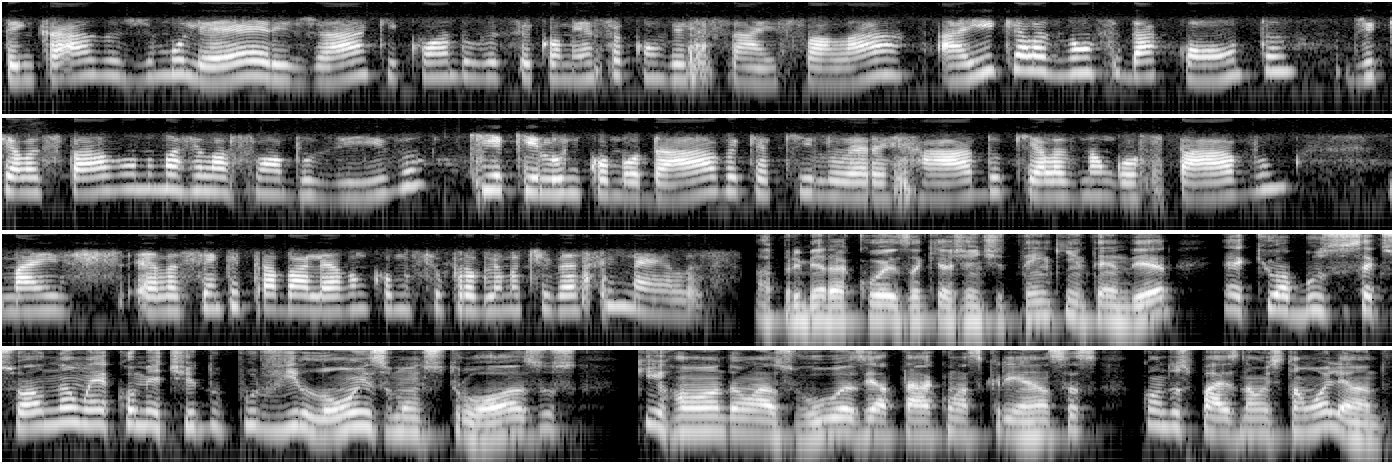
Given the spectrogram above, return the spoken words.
Tem casos de mulheres já que quando você começa a conversar e falar, aí que elas vão se dar conta de que elas estavam numa relação abusiva, que aquilo incomodava, que aquilo era errado, que elas não gostavam, mas elas sempre trabalhavam como se o problema tivesse nelas. A primeira coisa que a gente tem que entender é que o abuso sexual não é cometido por vilões monstruosos que rondam as ruas e atacam as crianças quando os pais não estão olhando.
